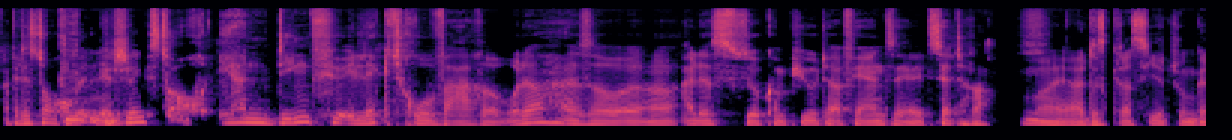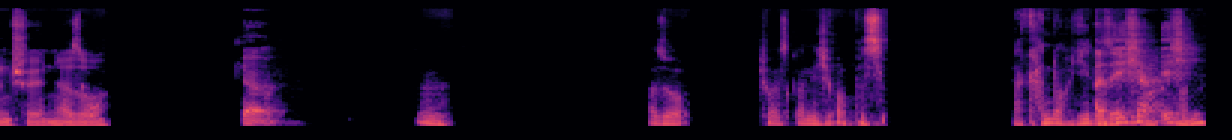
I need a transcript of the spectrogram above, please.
Aber das ist doch, auch, ist doch auch eher ein Ding für Elektroware, oder? Also äh, alles für Computer, Fernseher etc. Naja, das grassiert schon ganz schön. Also. Ja. Hm. Also, ich weiß gar nicht, ob es. Da kann doch jeder. Also ich habe ich,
